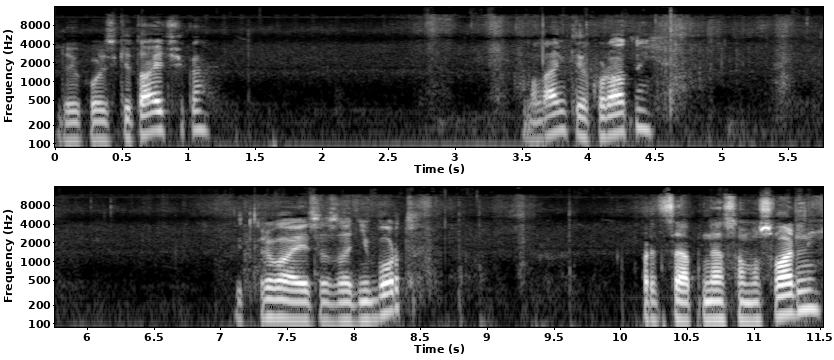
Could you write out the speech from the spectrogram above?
До якогось китайчика. Маленький, акуратний. Відкривається задній борт. Прицеп не самосвальний.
